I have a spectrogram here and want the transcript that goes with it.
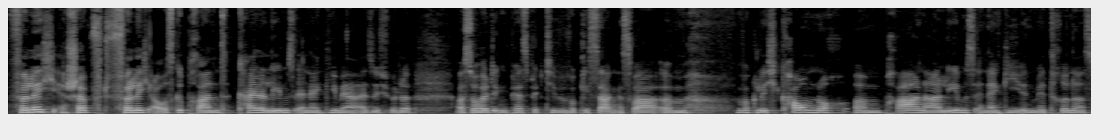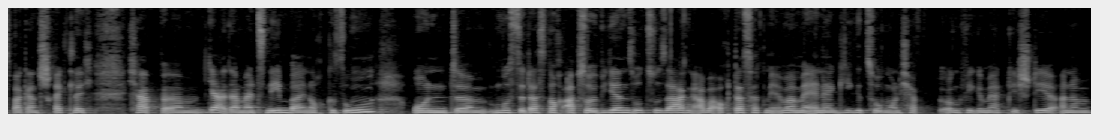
völlig erschöpft, völlig ausgebrannt, keine Lebensenergie mehr. Also ich würde aus der heutigen Perspektive wirklich sagen, es war ähm, wirklich kaum noch ähm, Prana, Lebensenergie in mir drin. Es war ganz schrecklich. Ich habe ähm, ja damals nebenbei noch gesungen und ähm, musste das noch absolvieren sozusagen, aber auch das hat mir immer mehr Energie gezogen und ich habe irgendwie gemerkt, ich stehe an einem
